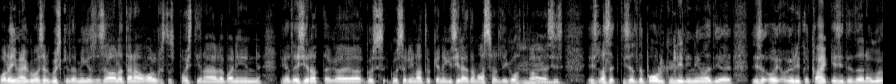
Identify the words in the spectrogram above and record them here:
pole ime, kui ma seal kuskil mingisuguse a la tänavavalgustusposti najale panin nii-öelda esirattaga ja kus, kus oli natukenegi siledam asfaldikoht ka mm -hmm. ja siis ja siis lasedki seal ta poolkülili niimoodi ja siis hoi- üritad kahekesi teda nagu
